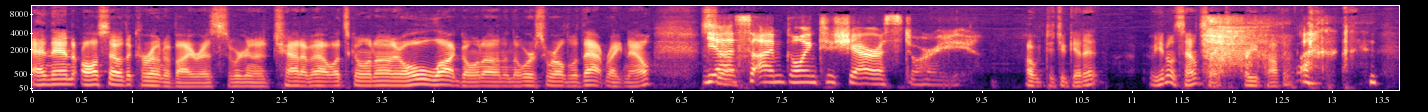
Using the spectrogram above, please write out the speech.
And then also the coronavirus. We're going to chat about what's going on, a whole lot going on in the horse world with that right now. So- yes, I'm going to share a story. oh, did you get it? You don't sound sick. Are you coughing?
